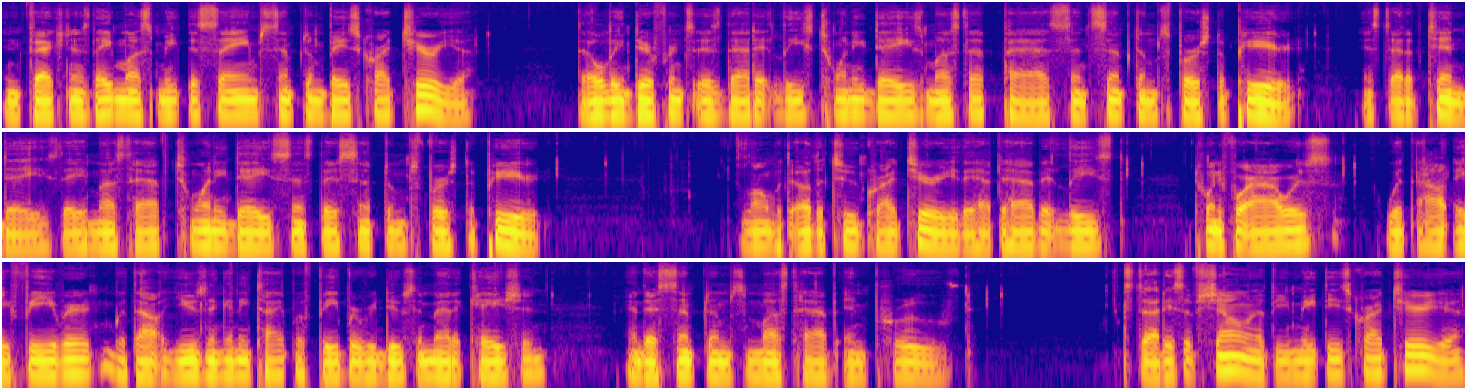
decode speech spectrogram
infections, they must meet the same symptom based criteria. The only difference is that at least 20 days must have passed since symptoms first appeared instead of 10 days. They must have 20 days since their symptoms first appeared. Along with the other two criteria, they have to have at least 24 hours without a fever, without using any type of fever reducing medication, and their symptoms must have improved. Studies have shown if you meet these criteria,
